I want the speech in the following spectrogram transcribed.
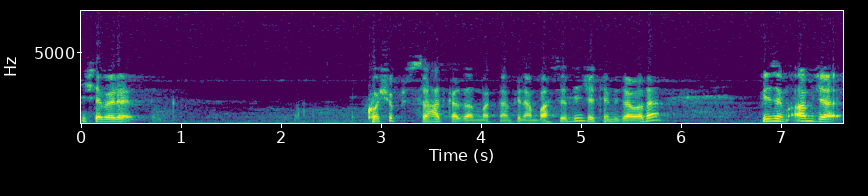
işte böyle koşup sıhhat kazanmaktan filan bahsedince temiz havada, bizim amca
